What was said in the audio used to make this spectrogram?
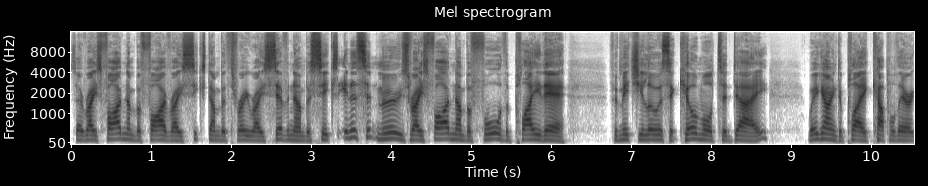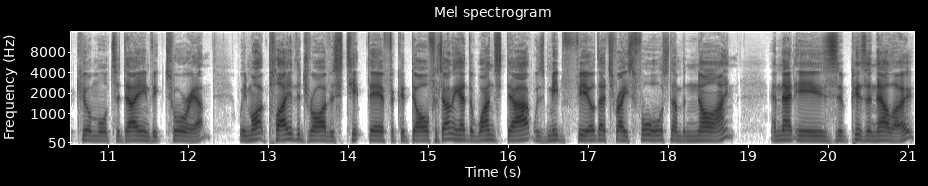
So race five, number five, race six, number three, race seven, number six. Innocent Moves, race five, number four, the play there for Mitchy Lewis at Kilmore today. We're going to play a couple there at Kilmore today in Victoria. We might play the driver's tip there for Godolph. It's only had the one start, was midfield. That's race four, horse number nine, and that is Pizzanello.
